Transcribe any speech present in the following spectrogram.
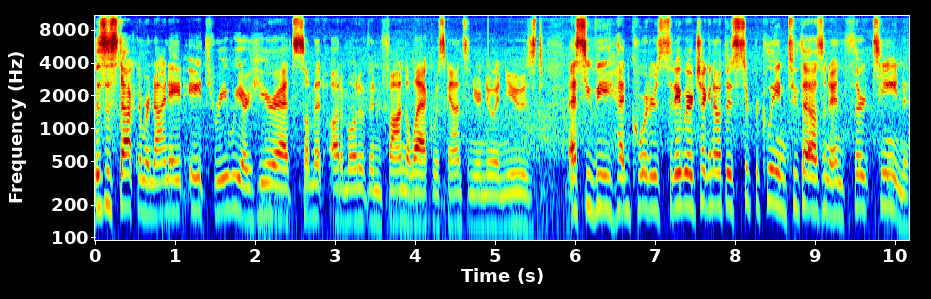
This is stock number 9883. We are here at Summit Automotive in Fond du Lac, Wisconsin, your new and used SUV headquarters. Today we are checking out this super clean 2013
